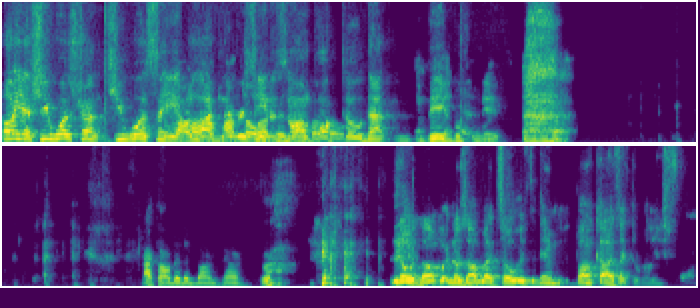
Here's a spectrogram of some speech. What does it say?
Oh yeah, she was trying. She was saying, "Oh, oh I've never seen a Zanpakuto that big before." I called it a Bankai. no, Zamba, no, Zanpakuto is the name. Bankai is like the release form.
